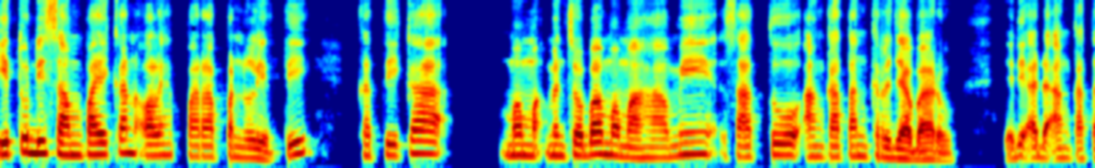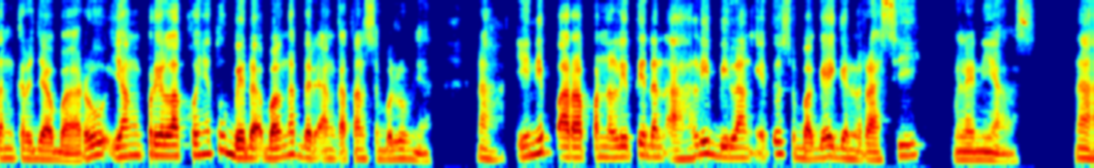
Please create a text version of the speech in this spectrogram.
itu disampaikan oleh para peneliti ketika mem mencoba memahami satu angkatan kerja baru. Jadi ada angkatan kerja baru yang perilakunya tuh beda banget dari angkatan sebelumnya. Nah, ini para peneliti dan ahli bilang itu sebagai generasi millennials. Nah,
